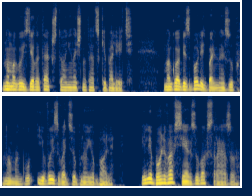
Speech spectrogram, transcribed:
но могу сделать так, что они начнут адски болеть. Могу обезболить больной зуб, но могу и вызвать зубную боль. Или боль во всех зубах сразу.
